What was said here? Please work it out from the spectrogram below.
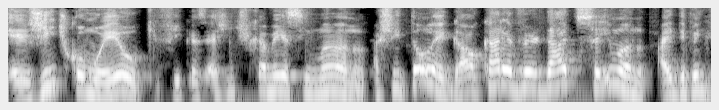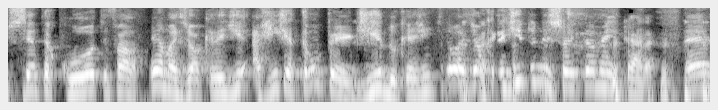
é, gente como eu, que fica, a gente fica meio assim, mano, achei tão legal, cara, é verdade isso aí, mano. Aí de repente senta com o outro e fala, é, mas eu acredito, a gente é tão perdido que a gente, não, mas eu acredito nisso aí também, cara, né?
